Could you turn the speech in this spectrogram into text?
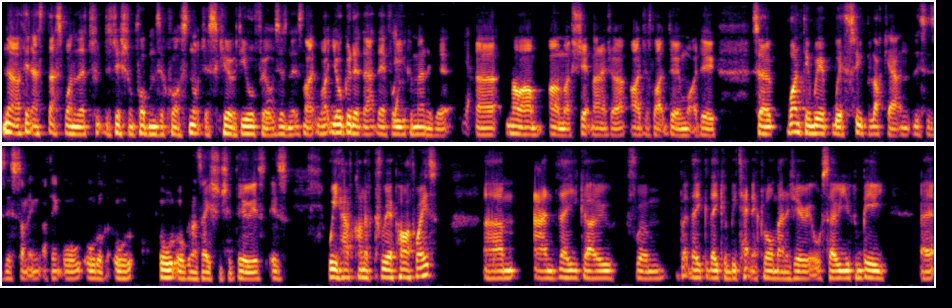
No, I think that's that's one of the traditional problems across not just security or fields, isn't it? It's like, right, you're good at that, therefore yeah. you can manage it. Yeah. Uh, no, I'm I'm a shit manager. I just like doing what I do. So one thing we're we're super lucky at, and this is this something I think all all all, all organisations should do is is we have kind of career pathways, um, and they go from, but they they can be technical or managerial. So you can be uh,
